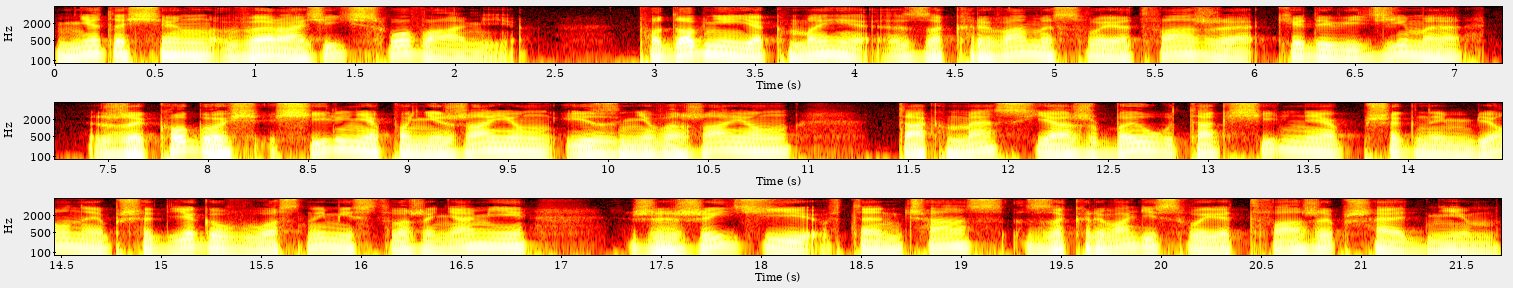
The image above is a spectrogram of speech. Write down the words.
nie da się wyrazić słowami. Podobnie jak my zakrywamy swoje twarze, kiedy widzimy, że kogoś silnie poniżają i znieważają, tak Mesjasz był tak silnie przegnębiony przed jego własnymi stworzeniami, że Żydzi w ten czas zakrywali swoje twarze przed nim.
